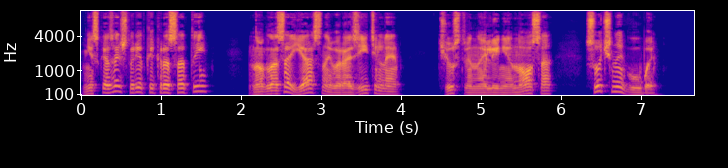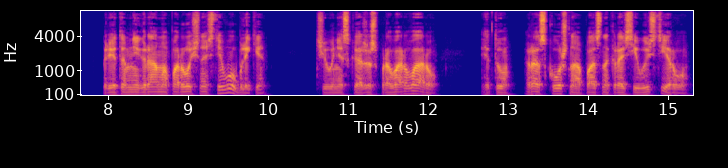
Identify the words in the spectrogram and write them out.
не сказать, что редкой красоты, но глаза ясные, выразительные, чувственная линия носа, сочные губы. При этом ни грамма порочности в облике. Чего не скажешь про Варвару, эту роскошно опасно красивую стерву.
